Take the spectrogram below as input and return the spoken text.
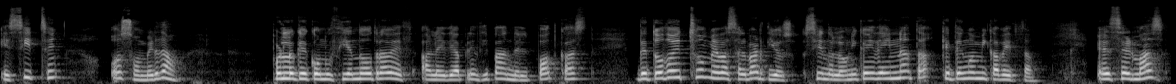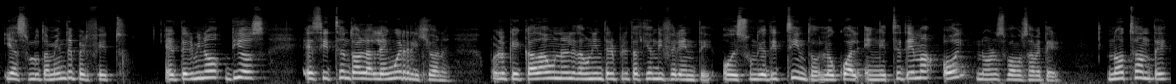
existen o son verdad. Por lo que conduciendo otra vez a la idea principal del podcast, de todo esto me va a salvar Dios, siendo la única idea innata que tengo en mi cabeza, el ser más y absolutamente perfecto. El término Dios existe en todas las lenguas y religiones, por lo que cada uno le da una interpretación diferente o es un Dios distinto, lo cual en este tema hoy no nos vamos a meter. No obstante,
